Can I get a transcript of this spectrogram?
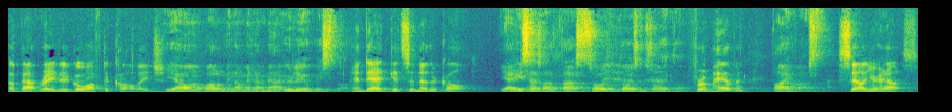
about ready to go off to college, ja on valmiina menemään yliopistoon. and Dad gets another call Ja isä saa taas so- toisen soiton from heaven taivaasta. sell your house.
